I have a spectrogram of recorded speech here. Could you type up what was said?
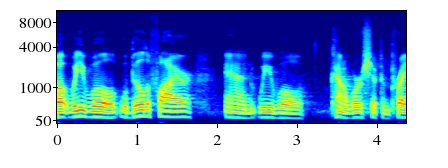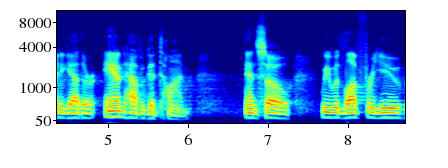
but we will we'll build a fire and we will kind of worship and pray together and have a good time. And so we would love for you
